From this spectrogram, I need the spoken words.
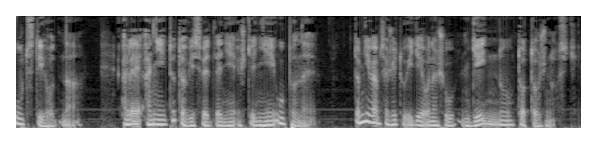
úctyhodná. Ale ani toto vysvetlenie ešte nie je úplné. Domnievam sa, že tu ide o našu dejinnú totožnosť.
